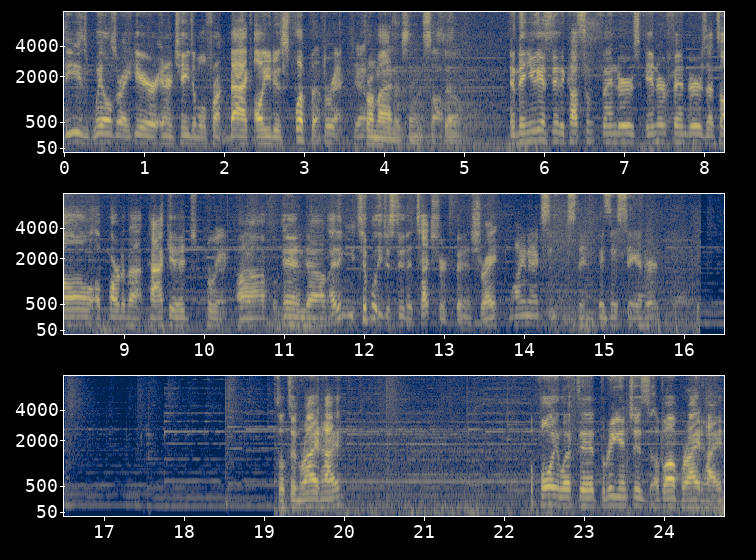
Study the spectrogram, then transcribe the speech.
these wheels right here, interchangeable front and back. All you do is flip them, Correct. Yeah. from my understanding. So, and then you guys do the custom fenders, inner fenders. That's all a part of that package. Correct. Uh, and uh, I think you typically just do the textured finish, right? Line X is the is the standard. So it's in ride height. Fully lifted, three inches above ride height.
